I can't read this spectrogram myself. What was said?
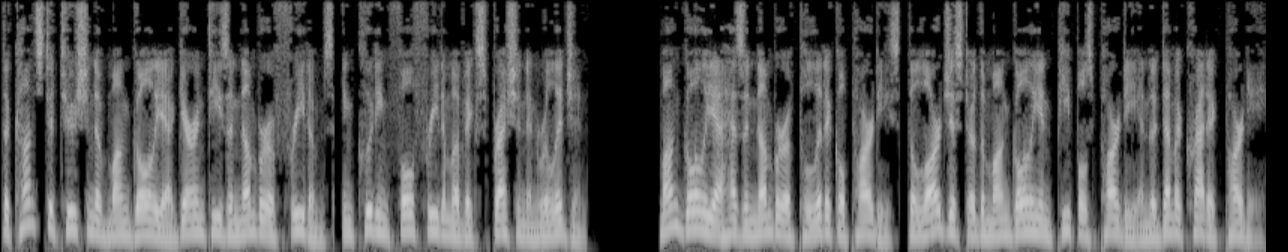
The constitution of Mongolia guarantees a number of freedoms, including full freedom of expression and religion. Mongolia has a number of political parties, the largest are the Mongolian People's Party and the Democratic Party.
